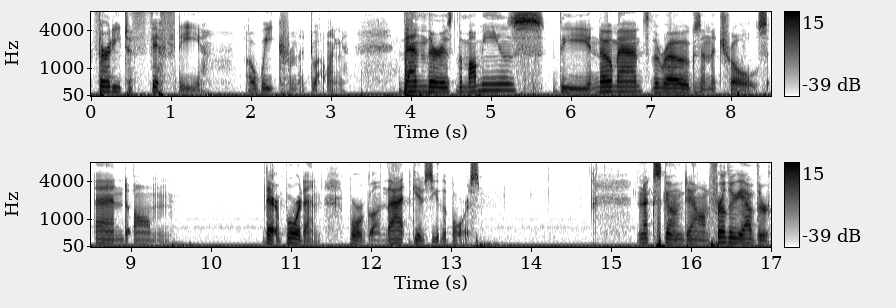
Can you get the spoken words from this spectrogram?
30 to 50 a week from the dwelling. Then there is the mummies, the nomads, the rogues, and the trolls. And, um, there, Borden, Boar Glen. That gives you the boars. Next, going down further, you have the,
